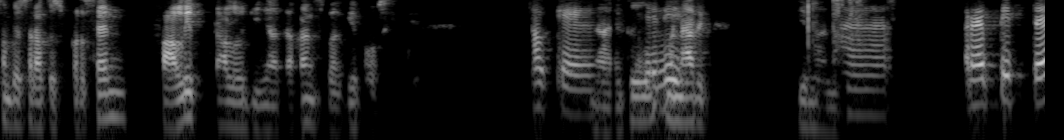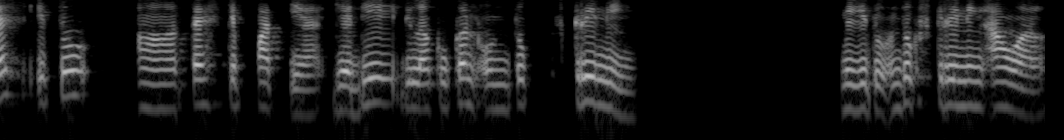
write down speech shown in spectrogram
sampai 100% valid kalau dinyatakan sebagai positif. Oke. Okay. Nah, itu Jadi, menarik. Gimana? Uh, rapid test itu uh, tes cepat ya. Jadi dilakukan untuk screening. Begitu, untuk screening awal.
